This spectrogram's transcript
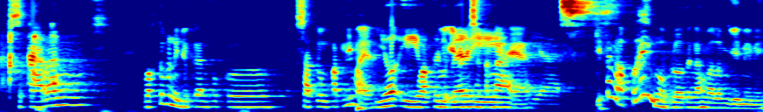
Sekarang waktu menunjukkan pukul 1.45 ya. Yo i waktu, Waktu di Indonesia Bali. Tengah ya. Yes. Kita ngapain ngobrol tengah malam gini nih?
